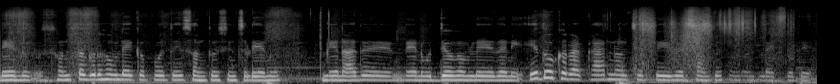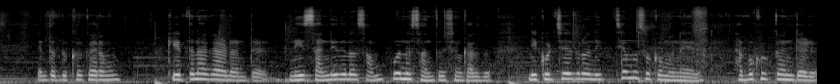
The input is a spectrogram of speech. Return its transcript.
నేను సొంత గృహం లేకపోతే సంతోషించలేను. నేను అదే నేను ఉద్యోగం లేదని ఏదో ఒక కారణాలు చెప్పి వీరు సంతోషంగా ఉండలేకపోతే ఎంత దుఃఖకరం. కీర్తనగాడు అంటాడు నీ సన్నిధిలో సంపూర్ణ సంతోషం కలదు. నీ కుడి చేతిలో నిత్యము సుఖమున్నాయని. హబకుక్ అంటాడు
